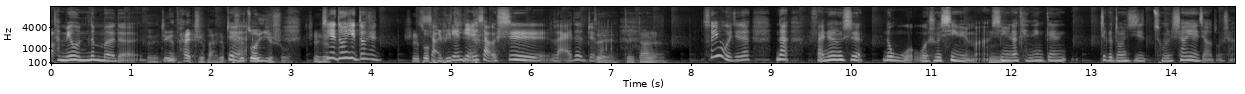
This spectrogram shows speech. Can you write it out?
它没有那么的。对，这个太直白，这不是做艺术，这是这些东西都是是做小点点小事来的，对吧？对对，当然，所以我觉得，那反正是那我我说幸运嘛，嗯幸运那肯定跟这个东西从商业角度上，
